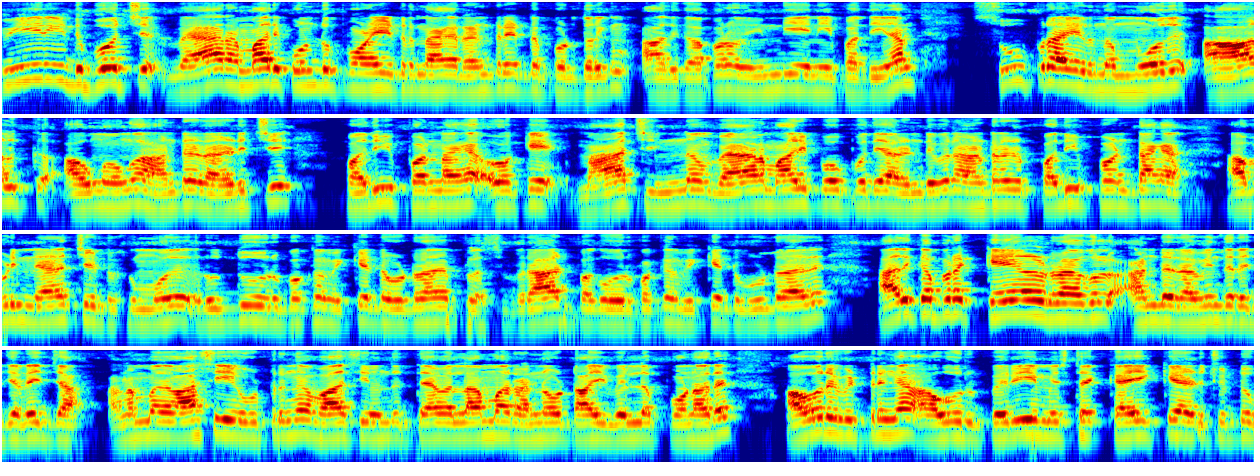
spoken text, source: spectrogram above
பீரியட் போச்சு. வேறு மாதிரி கொண்டு போனிட்டு இருந்தாங்க ரன் ரேட்டை பொறுத்த வரைக்கும். அதுக்கப்புறம் இந்திய அணி பார்த்தீங்கன்னா சூப்பராக இருந்த போது ஆளுக்கு அவங்கவுங்க ஹண்ட்ரட் அடித்து பதிவு பண்ணாங்க. ஓகே மேட்ச் இன்னும் வேற மாதிரி போக ரெண்டு பேரும் ஹண்ட்ரட் பதிவு பண்ணிட்டாங்க. அப்படின்னு நினைச்சிட்டு இருக்கும்போது ருத்து ஒரு பக்கம் விக்கெட் விடுறாரு ப்ளஸ் விராட் பக்கம் ஒரு பக்கம் விக்கெட் விடுறாரு. அதுக்கப்புறம் கேஎல் ராகுல் அண்ட் ரவீந்திர ஜடேஜா. நம்ம வாசியை விட்டுருங்க. வாசி வந்து தேவையில்லாமல் ரன் அவுட் ஆகி வெளில போனார். அவரை விட்டுருங்க. அவர் பெரிய மிஸ்டேக் கைக்கே அடிச்சுட்டு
